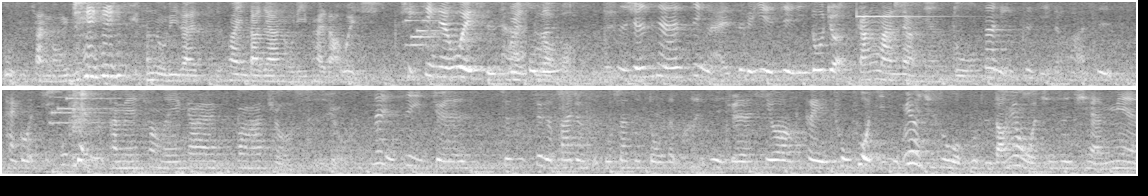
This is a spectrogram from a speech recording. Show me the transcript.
五十三公斤，很努力在吃，欢迎大家努力拍打喂食，请尽量喂食她。喂食宝宝之类的。子轩现在进来这个业界已经多久了？刚满两年多，那你自己的话是拍过几部片呢？还没上的应该八九十有了。那你自己觉得，就是这个八九十部算是多的吗？还是你觉得希望可以突破几部？因为其实我不知道，因为我其实前面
